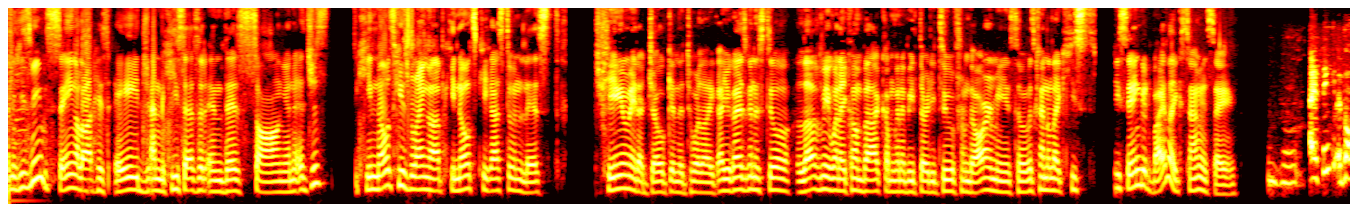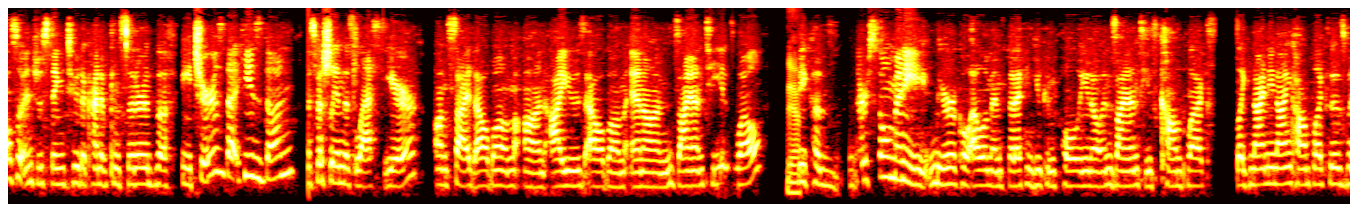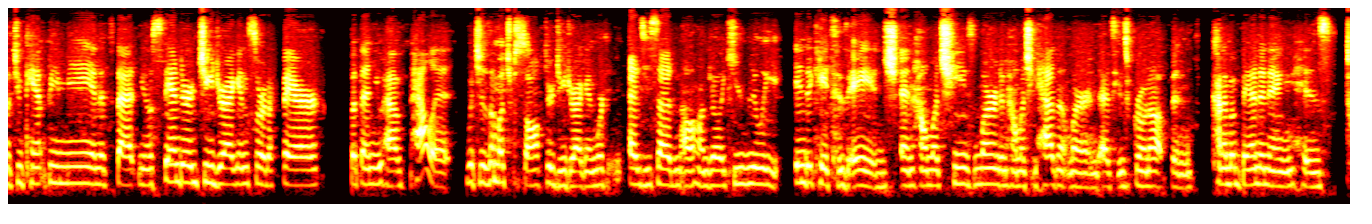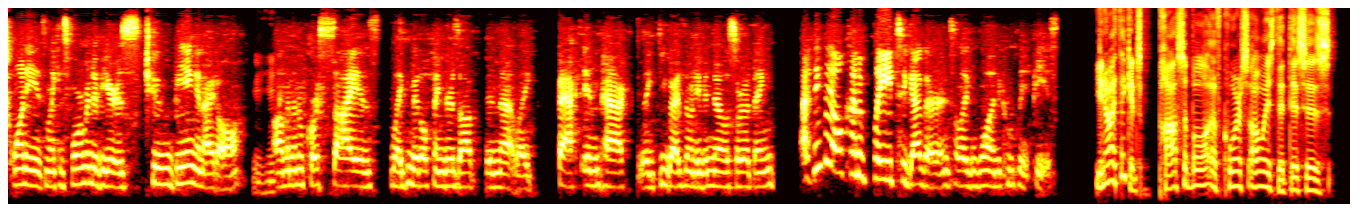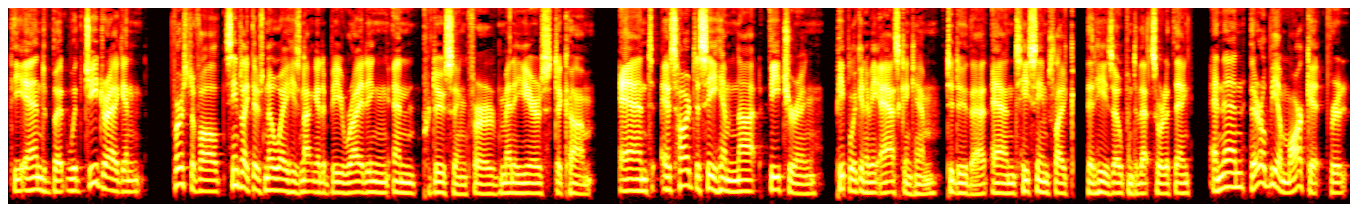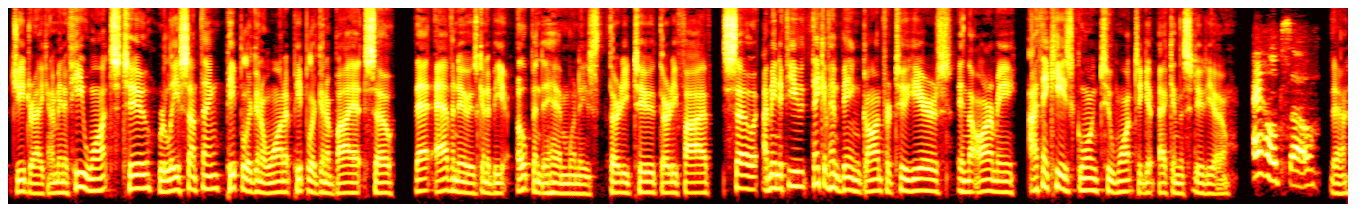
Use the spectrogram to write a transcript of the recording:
And he's been saying a lot his age, and he says it in this song, and it just he knows he's growing up. He knows he has to enlist. He even made a joke in the tour, like, "Are you guys gonna still love me when I come back? I'm gonna be 32 from the army." So it was kind of like he's he's saying goodbye, like Sam is saying. Mhm. I think it's also interesting too to kind of consider the features that he's done, especially in this last year on Psy's album, on IU's album, and on Zion T as well. Yeah. Because there's so many lyrical elements that I think you can pull, you know, in Zion T's complex, like 99 complexes, but you can't be me. And it's that, you know, standard G Dragon sort of fare. But then you have Palette, which is a much softer G Dragon, where, as you said, Alejandro, like he really indicates his age and how much he's learned and how much he hasn't learned as he's grown up and kind of abandoning his 20s and like his formative years to being an idol. Mm-hmm. Um, and then of course Psy is like middle fingers up in that like fact impact, like you guys don't even know sort of thing. I think they all kind of play together into like one complete piece. You know, I think it's possible, of course, always that this is the end, but with G Dragon, first of all, seems like there's no way he's not going to be writing and producing for many years to come. And it's hard to see him not featuring people are going to be asking him to do that. And he seems like that he's open to that sort of thing. And then there'll be a market for G Dragon. I mean, if he wants to release something, people are going to want it, people are going to buy it. So that avenue is going to be open to him when he's 32, 35. So, I mean, if you think of him being gone for two years in the army, I think he's going to want to get back in the studio. I hope so. Yeah.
